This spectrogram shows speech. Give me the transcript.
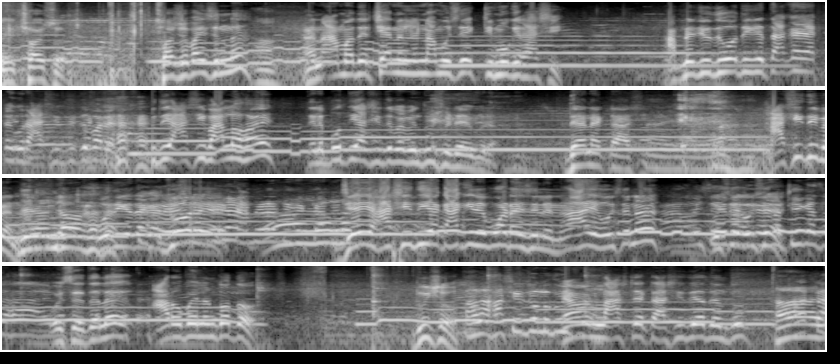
এই ছয়শো। ছয়শো পাইছেন না? আর আমাদের চ্যানেলের নাম হচ্ছে একটি মুখের হাসি। আপনি যদি ওদিকে তাকায় একটা করে হাসি দিতে পারেন যদি হাসি ভালো হয় তাহলে প্রতি হাসিতে পাবেন দুশো টাকা করে। দেন একটা হাসি। হাসি দিবেন। ওদিকে তাকায় জোরে। যেই হাসি দিয়ে কাকিরে পড়াইছিলেন আয় হইছে না? হইছে হইছে। ঠিক আছে হ্যাঁ। হইছে তাহলে আরও পাইলেন কত? দুইশো। তাহলে হাসির জন্য এখন লাস্টে একটা হাসি দিয়ে দেন তো। একটা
